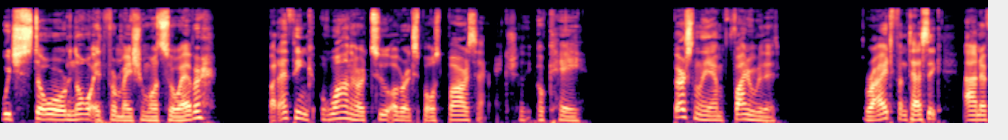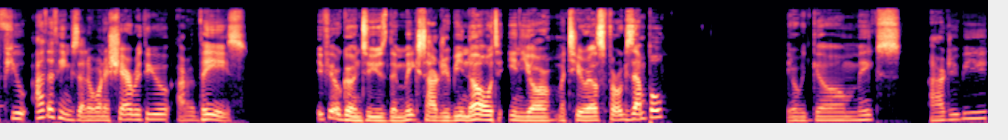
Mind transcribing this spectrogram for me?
which store no information whatsoever but I think one or two overexposed bars are actually okay. Personally, I'm fine with it. Right, fantastic. And a few other things that I want to share with you are these. If you're going to use the Mix RGB node in your materials, for example, here we go, Mix RGB.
